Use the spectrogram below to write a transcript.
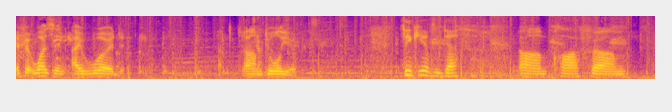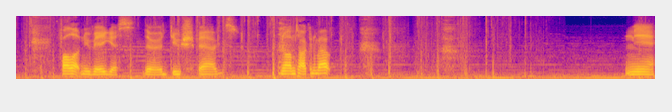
If it wasn't, I would um, duel you. Thinking of the Death um, Claw from Fallout New Vegas, they're douchebags. You know what I'm talking about? Yeah.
